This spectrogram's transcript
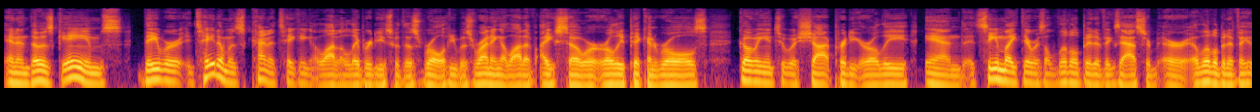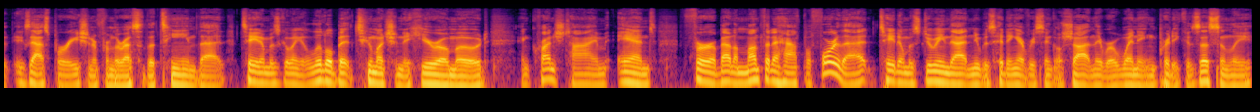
And in those games, they were Tatum was kind of taking a lot of liberties with his role. He was running a lot of ISO or early pick and rolls, going into a shot pretty early, and it seemed like there was a little bit of exacerb or a little bit of exasperation from the rest of the team that Tatum was going a little bit too much into hero mode and crunch time. And for about a month and a half before that, Tatum was doing that and he was hitting every single shot and they were winning pretty consistently.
